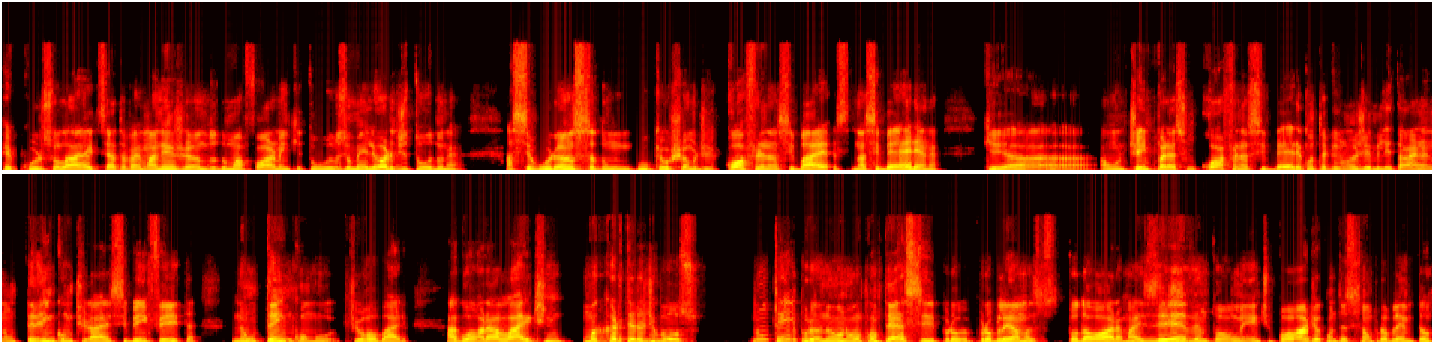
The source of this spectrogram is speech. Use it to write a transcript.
recurso lá, etc. Vai manejando de uma forma em que tu use o melhor de tudo, né? A segurança de um, o que eu chamo de cofre na, Sibéria, na Sibéria, né? que a, a on-chain parece um cofre na Sibéria com tecnologia militar, né? Não tem como tirar, se bem feita, não tem como te roubarem. Agora a Lightning, uma carteira de bolso. Não tem, não, não acontece problemas toda hora, mas eventualmente pode acontecer um problema. Então,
